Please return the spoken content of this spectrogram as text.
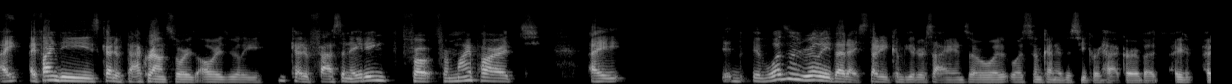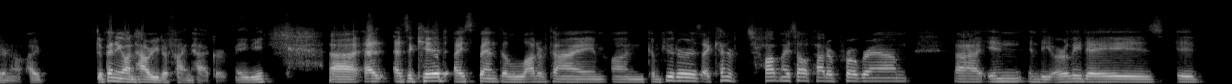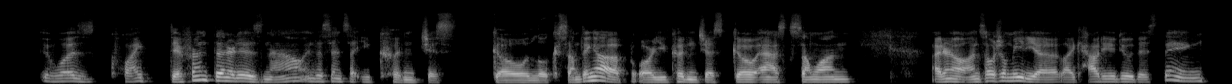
I I find these kind of background stories always really kind of fascinating. For for my part, I it, it wasn't really that I studied computer science or was, was some kind of a secret hacker, but I, I don't know. I depending on how you define hacker, maybe. Uh, as, as a kid, I spent a lot of time on computers. I kind of taught myself how to program. Uh, in in the early days, it it was quite different than it is now in the sense that you couldn't just go look something up or you couldn't just go ask someone i don't know on social media like how do you do this thing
